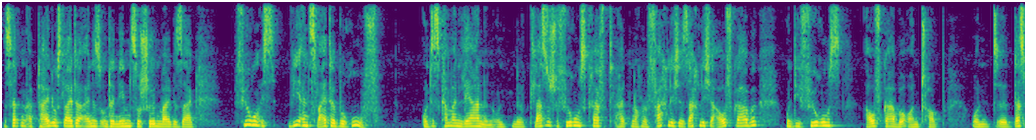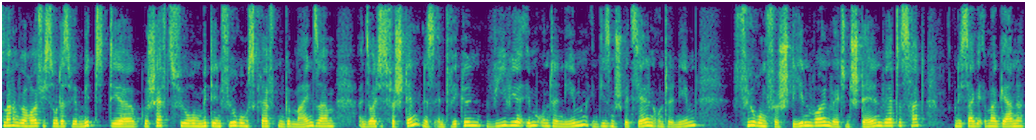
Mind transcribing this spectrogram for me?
das hat ein Abteilungsleiter eines Unternehmens so schön mal gesagt, Führung ist wie ein zweiter Beruf. Und das kann man lernen. Und eine klassische Führungskraft hat noch eine fachliche, sachliche Aufgabe und die Führungsaufgabe on top. Und äh, das machen wir häufig so, dass wir mit der Geschäftsführung, mit den Führungskräften gemeinsam ein solches Verständnis entwickeln, wie wir im Unternehmen, in diesem speziellen Unternehmen, Führung verstehen wollen, welchen Stellenwert es hat. Und ich sage immer gerne,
